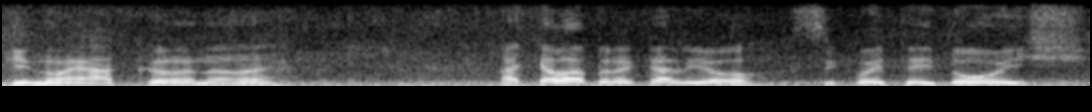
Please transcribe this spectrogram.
Que não é a cana, né? Aquela branca ali, ó, 52.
